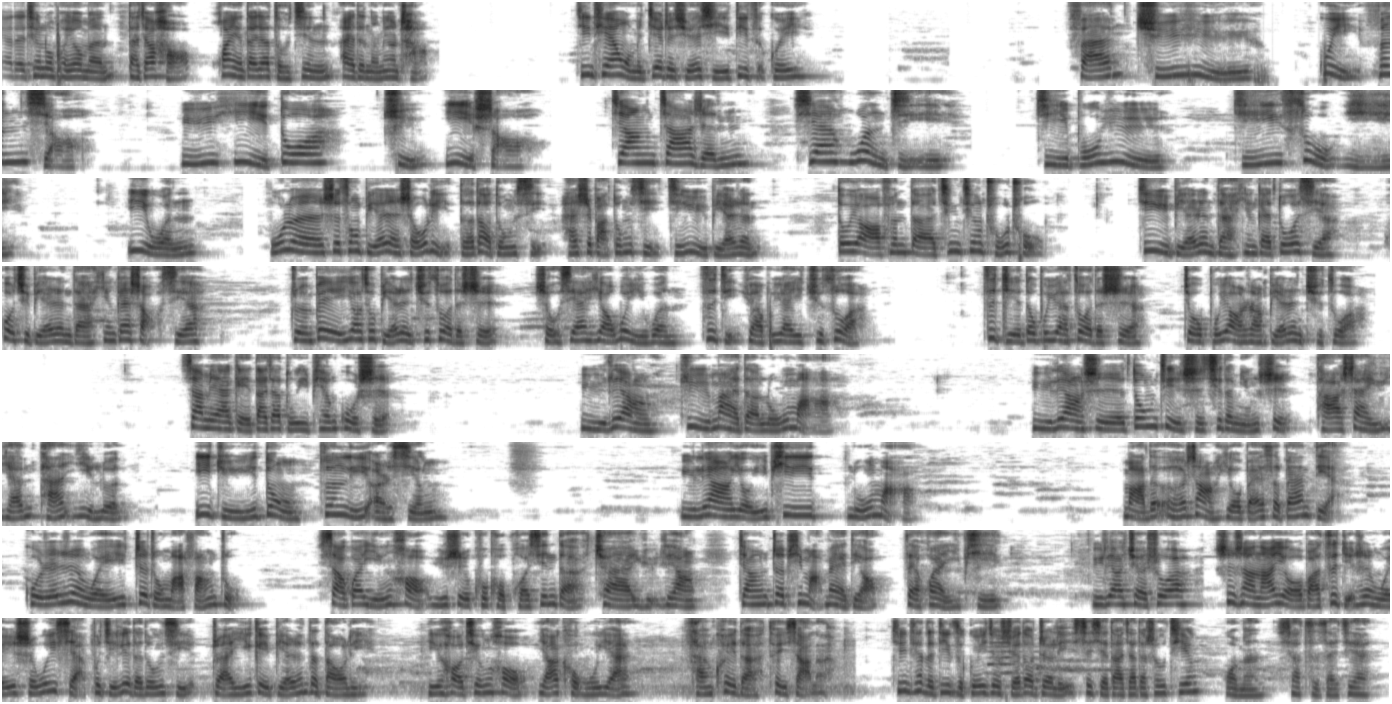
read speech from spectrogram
亲爱的听众朋友们，大家好！欢迎大家走进爱的能量场。今天我们接着学习《弟子规》：凡取与，贵分晓；予亦多，取亦少。将家人，先问己；己不欲，即速已。译文。无论是从别人手里得到东西，还是把东西给予别人，都要分得清清楚楚。给予别人的应该多些，获取别人的应该少些。准备要求别人去做的事，首先要问一问自己愿不愿意去做。自己都不愿做的事，就不要让别人去做。下面给大家读一篇故事。羽亮巨迈的鲁马。羽亮是东晋时期的名士，他善于言谈议论，一举一动遵礼而行。羽亮有一匹鲁马，马的额上有白色斑点，古人认为这种马防主。下官银浩于是苦口婆心地劝羽亮将这匹马卖掉，再换一匹。羽亮却说：“世上哪有把自己认为是危险不吉利的东西转移给别人的道理？”银浩听后哑口无言，惭愧地退下了。今天的《弟子规》就学到这里，谢谢大家的收听，我们下次再见。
